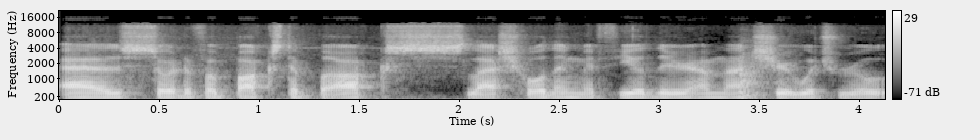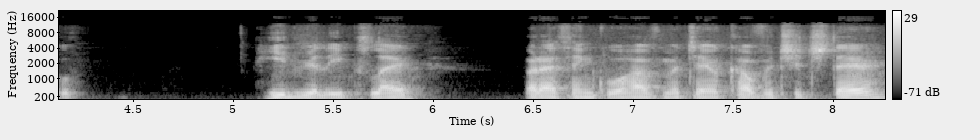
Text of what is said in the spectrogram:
as sort of a box to box slash holding midfielder, I'm not sure which role he'd really play, but I think we'll have Mateo Kovacic there.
